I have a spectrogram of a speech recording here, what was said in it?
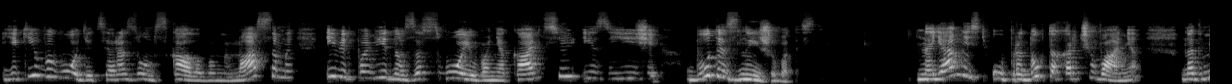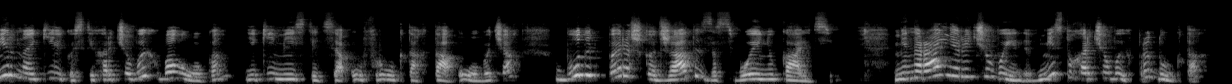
які виводяться разом з каловими масами, і, відповідно, засвоювання кальцію із їжі буде знижуватись. Наявність у продуктах харчування надмірної кількості харчових волокон, які містяться у фруктах та овочах, будуть перешкоджати засвоєнню кальцію. Мінеральні речовини вміст у харчових продуктах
